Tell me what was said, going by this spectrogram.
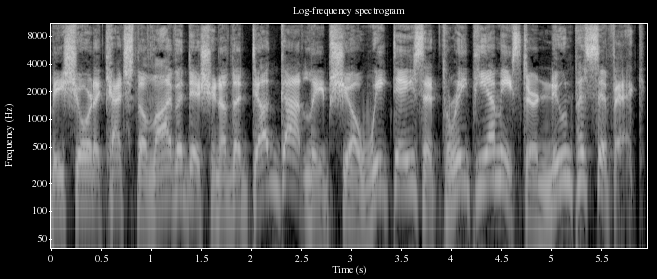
Be sure to catch the live edition of the Doug Gottlieb Show weekdays at 3 p.m. Eastern, noon Pacific.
